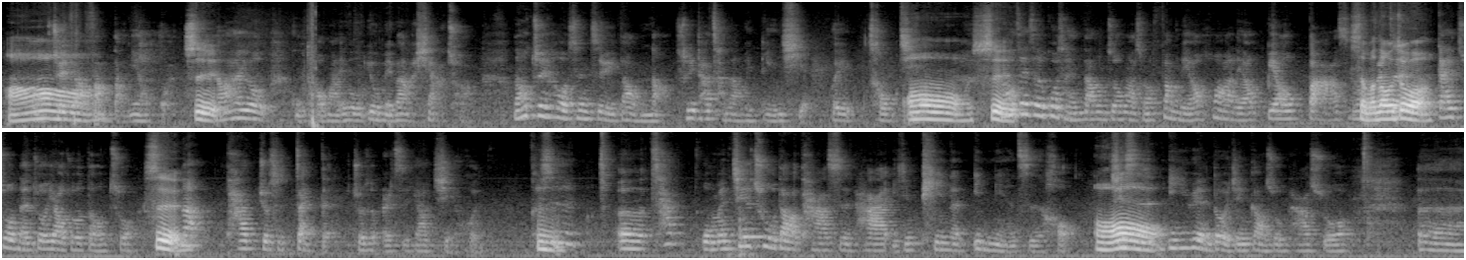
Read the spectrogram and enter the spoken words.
哦，所以要放导尿管。是，然后他又骨头嘛，又又没办法下床，然后最后甚至于到脑，所以他常常会癫痫，会抽筋。哦，是。然后在这个过程当中啊，什么放疗、化疗、标靶，什么都做，该做能做要做都做。是。那他就是在等，就是儿子要结婚。可是，呃，他我们接触到他是他已经拼了一年之后，其实医院都已经告诉他说，呃，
